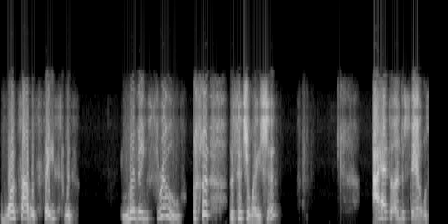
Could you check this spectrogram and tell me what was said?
once I was faced with living through the situation, I had to understand it was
